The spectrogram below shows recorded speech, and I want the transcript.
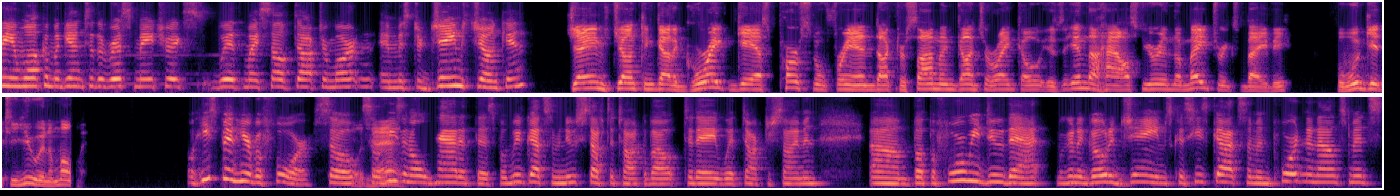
Everybody, and welcome again to the Risk Matrix with myself, Dr. Martin, and Mr. James Junkin. James Junkin got a great guest, personal friend, Dr. Simon Goncharenko is in the house. You're in the Matrix, baby. But we'll get to you in a moment. Well, he's been here before, so yeah. so he's an old hat at this. But we've got some new stuff to talk about today with Dr. Simon. Um, but before we do that, we're going to go to James because he's got some important announcements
